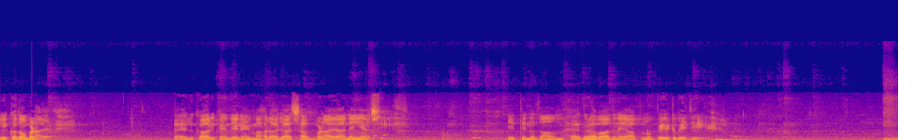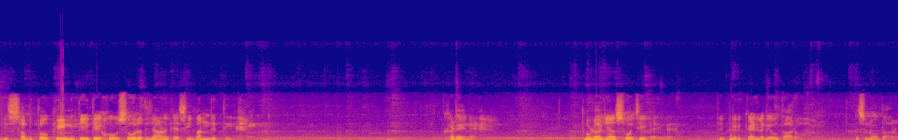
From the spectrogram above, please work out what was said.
ਇਹ ਕਦੋਂ ਬਣਾਇਆ ਹੈ? ਐਲਕਾਰ ਕਹਿੰਦੇ ਨੇ, ਮਹਾਰਾਜਾ ਸਾਹਿਬ ਬਣਾਇਆ ਨਹੀਂ ਹੈ ਅਸੀਂ। ਇਹ ਤੇ ਨਿਜ਼ਾਮ ਹੈਦਰਾਬਾਦ ਨੇ ਆਪ ਨੂੰ ਭੇਟ ਭੇਜੀ। ਹੈ ਕਿ ਸਭ ਤੋਂ ਕੀਮਤੀ ਤੇ ਖੂਬਸੂਰਤ ਜਾਣ ਕੇ ਅਸੀਂ ਬੰਨ ਦਿੱਤੀ। ਹੈ ਖੜੇ ਨੇ। ਥੋੜਾ ਜਿਹਾ ਸੋਚੀ ਪੈ ਗਏ ਤੇ ਫਿਰ ਕਹਿਣ ਲੱਗੇ, ਉਤਾਰੋ, ਇਸ ਨੂੰ ਉਤਾਰੋ।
